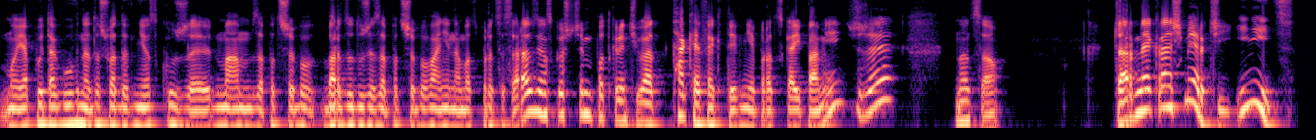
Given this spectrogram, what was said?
moja płyta główna doszła do wniosku, że mam bardzo duże zapotrzebowanie na moc procesora, w związku z czym podkręciła tak efektywnie procka i pamięć, że no co? Czarny ekran śmierci i nic.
